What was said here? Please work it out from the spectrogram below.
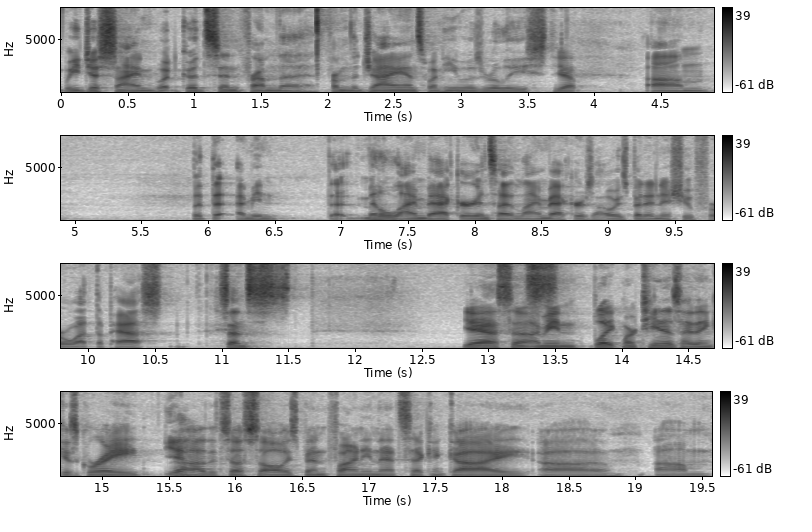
we just signed what Goodson from the from the Giants when he was released. Yep. Um, but the, I mean, that middle linebacker, inside linebacker has always been an issue for what the past since. Yeah, so I mean, Blake Martinez, I think, is great. Yeah. uh, that's just always been finding that second guy. Uh, um,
